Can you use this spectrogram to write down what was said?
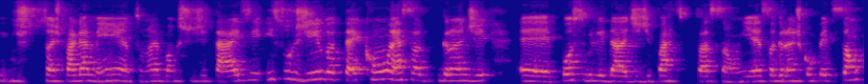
instituições de pagamento, né, bancos digitais, e, e surgindo até com essa grande é, possibilidade de participação e essa grande competição,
